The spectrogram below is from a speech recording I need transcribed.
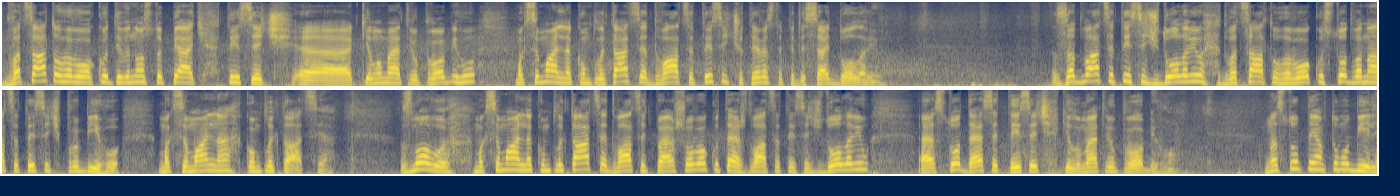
2020 року 95 тисяч е, кілометрів пробігу, максимальна комплектація 20 тисяч 450 доларів. За 20 тисяч доларів 2020 року 112 тисяч пробігу, максимальна комплектація. Знову максимальна комплектація 2021 року теж 20 тисяч доларів, е, 110 тисяч кілометрів пробігу. Наступний автомобіль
